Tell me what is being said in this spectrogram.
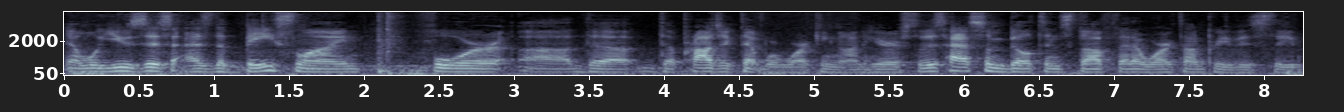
and we'll use this as the baseline for uh, the the project that we're working on here. So this has some built-in stuff that I worked on previously,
